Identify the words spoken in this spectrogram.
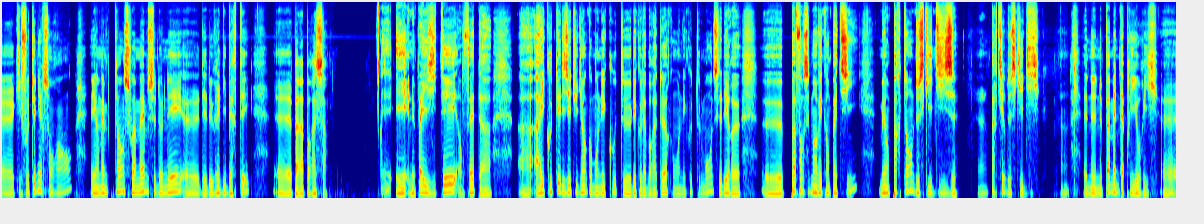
euh, qu'il faut tenir son rang et en même temps soi-même se donner euh, des degrés de liberté par rapport à ça. Et, ne pas hésiter en fait à, écouter les étudiants comme on écoute les collaborateurs, comme on écoute tout le monde, c'est-à-dire pas forcément avec empathie, mais en partant de ce qu'ils disent, hein, partir de ce qui est dit. Hein. Ne, ne pas mettre d'a priori, euh,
